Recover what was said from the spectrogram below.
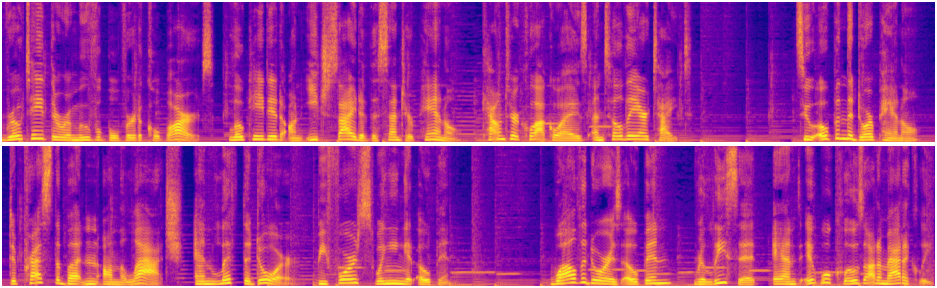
rotate the removable vertical bars, located on each side of the center panel, counterclockwise until they are tight. To open the door panel, depress the button on the latch and lift the door before swinging it open. While the door is open, release it and it will close automatically.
